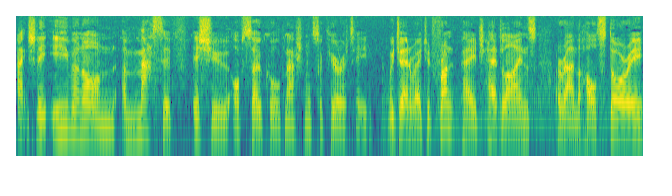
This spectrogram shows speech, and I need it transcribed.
Actually, even on a massive issue of so-called national security, we generated front-page headlines around the whole story,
